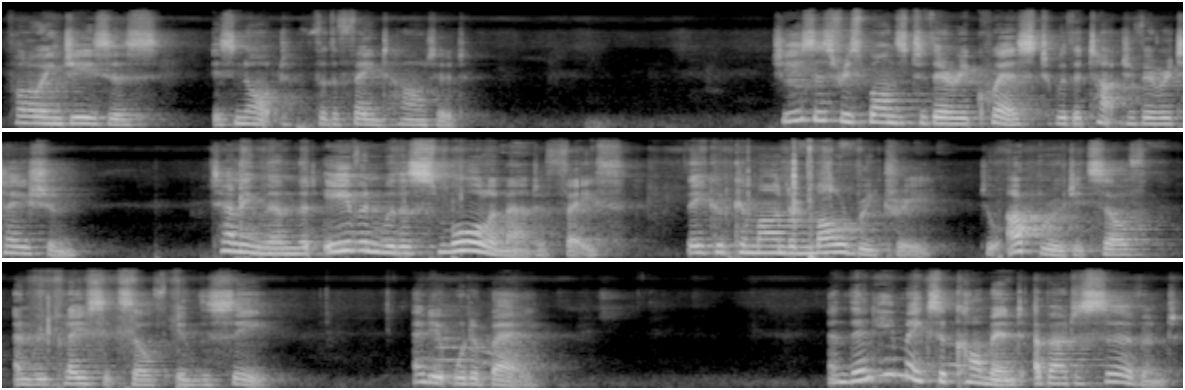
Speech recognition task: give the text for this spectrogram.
Following Jesus is not for the faint hearted. Jesus responds to their request with a touch of irritation, telling them that even with a small amount of faith, they could command a mulberry tree to uproot itself and replace itself in the sea and it would obey. And then he makes a comment about a servant,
